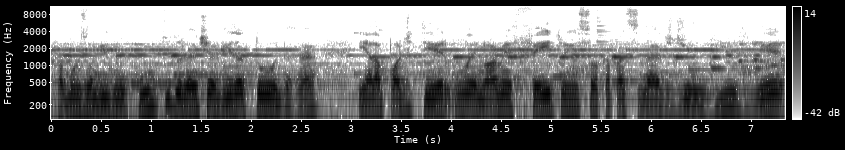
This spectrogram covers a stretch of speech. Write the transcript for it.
o famoso amigo oculto durante a vida toda, né? E ela pode ter um enorme efeito em sua capacidade de ouvir, ver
